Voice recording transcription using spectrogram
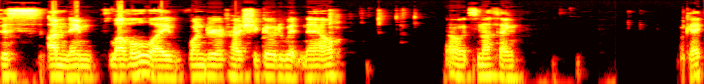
This unnamed level, I wonder if I should go to it now. Oh, it's nothing. Okay.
